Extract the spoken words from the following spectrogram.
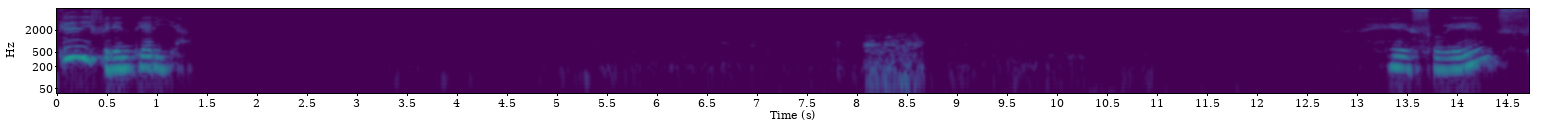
¿Qué de diferente haría? Eso es.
